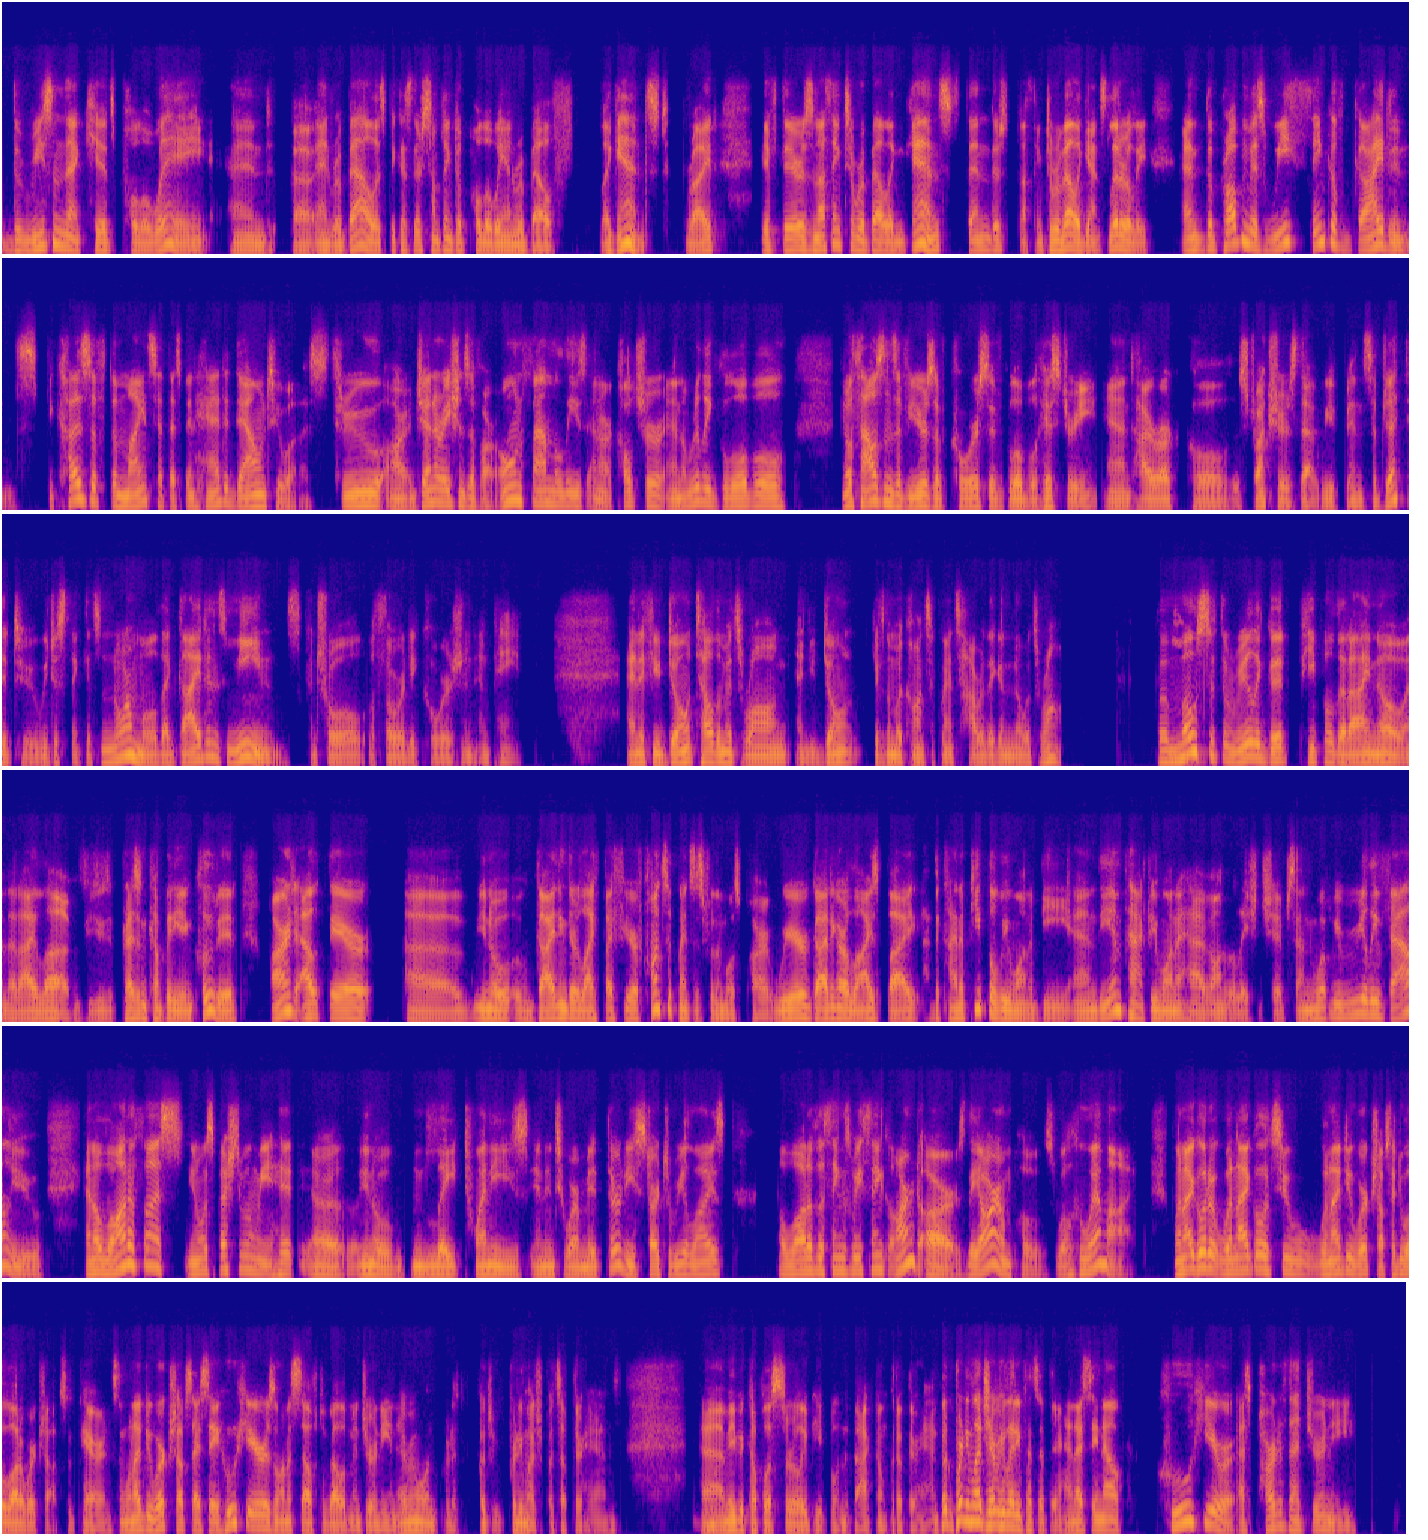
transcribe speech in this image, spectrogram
the reason that kids pull away and uh, and rebel is because there's something to pull away and rebel against, right? If there's nothing to rebel against, then there's nothing to rebel against, literally. And the problem is we think of guidance because of the mindset that's been handed down to us through our generations of our own families and our culture and a really global, you know, thousands of years of coercive global history and hierarchical structures that we've been subjected to. We just think it's normal that guidance means control, authority, coercion, and pain. And if you don't tell them it's wrong and you don't give them a consequence, how are they going to know it's wrong? But mm-hmm. most of the really good people that I know and that I love, present company included, aren't out there, uh, you know, guiding their life by fear of consequences for the most part. We're guiding our lives by the kind of people we want to be and the impact we want to have on relationships and what we really value. And a lot of us, you know, especially when we hit, uh, you know, late 20s and into our mid 30s, start to realize a lot of the things we think aren't ours. They are imposed. Well who am i? When i go to when i go to when i do workshops i do a lot of workshops with parents. And when i do workshops i say who here is on a self-development journey? And everyone put, put, pretty much puts up their hands. Mm-hmm. uh, maybe a couple of surly people in the back don't put up their hand but pretty much everybody puts up their hand. I say now who here as part of that journey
